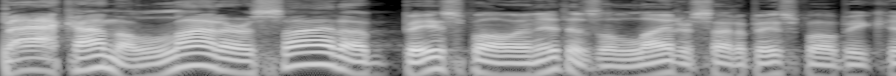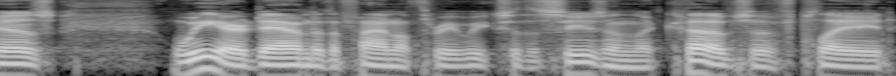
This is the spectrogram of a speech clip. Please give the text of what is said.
back on the lighter side of baseball, and it is a lighter side of baseball because we are down to the final three weeks of the season. The Cubs have played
